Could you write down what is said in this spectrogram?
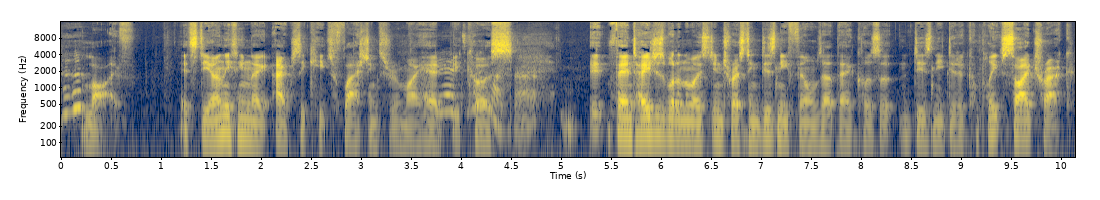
live. It's the only thing that actually keeps flashing through my head Yeah, because like it, is one of the most interesting Disney films out there because uh, Disney did a complete sidetrack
